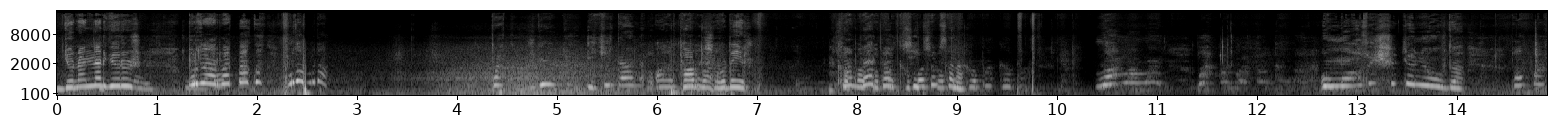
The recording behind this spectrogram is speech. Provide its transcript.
görenler görür. Buradalar bak bak bak burada burada. Bak. İki tane arkadaş. Pardon o değil. Kapa, kapa, kapa, çekeyim kapa, sana. Kapa, kapa. Lan lan lan. Bak bak bak. bak. O mavi ışık yanıyor orada. Bak bak.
